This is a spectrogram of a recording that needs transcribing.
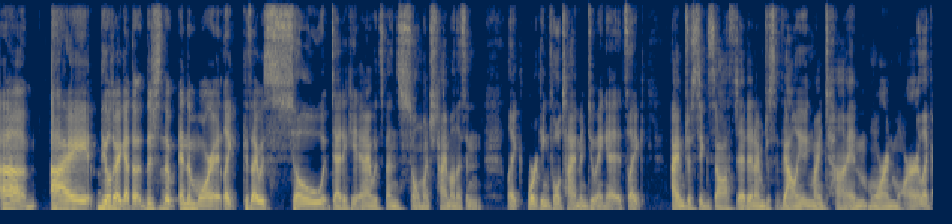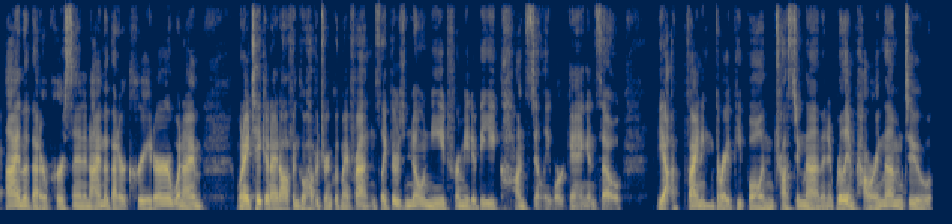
Um i the older i get there's the and the more it, like because i was so dedicated and i would spend so much time on this and like working full time and doing it. It's like i'm just exhausted and i'm just valuing my time more and more. Like i'm a better person and i'm a better creator when i'm when i take a night off and go have a drink with my friends. Like there's no need for me to be constantly working. And so yeah, finding the right people and trusting them and really empowering them to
